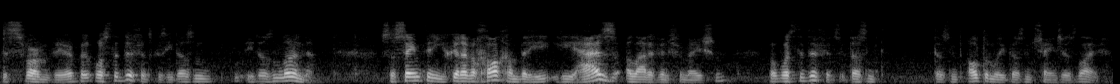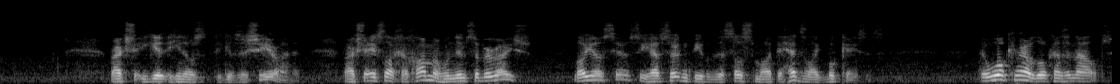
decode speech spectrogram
the Svarim there, but what's the difference? Because he doesn't, he doesn't learn them. So same thing, you could have a chacham that he, he has a lot of information, but what's the difference? It doesn't, doesn't, ultimately doesn't change his life. He knows, he gives a shear on it. So you have certain people that are so smart, their heads are like bookcases. They're walking around with all kinds of knowledge.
